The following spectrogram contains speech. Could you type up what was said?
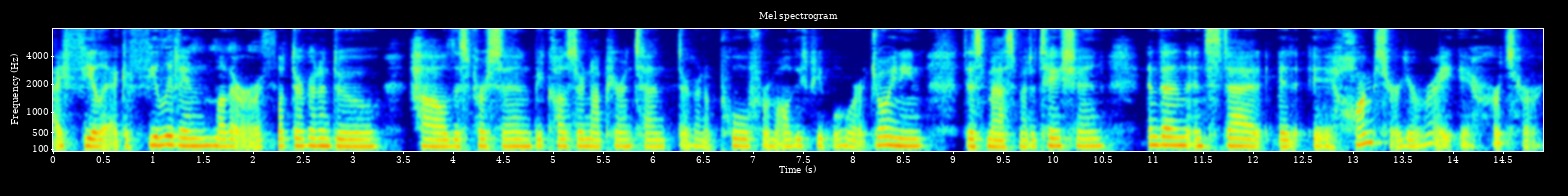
I feel it. I can feel it in Mother Earth, what they're going to do, how this person, because they're not pure intent, they're going to pull from all these people who are joining this mass meditation. And then instead, it, it harms her. You're right. It hurts her.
